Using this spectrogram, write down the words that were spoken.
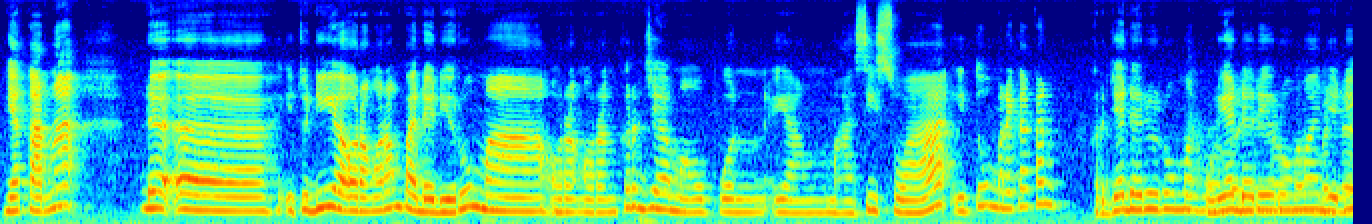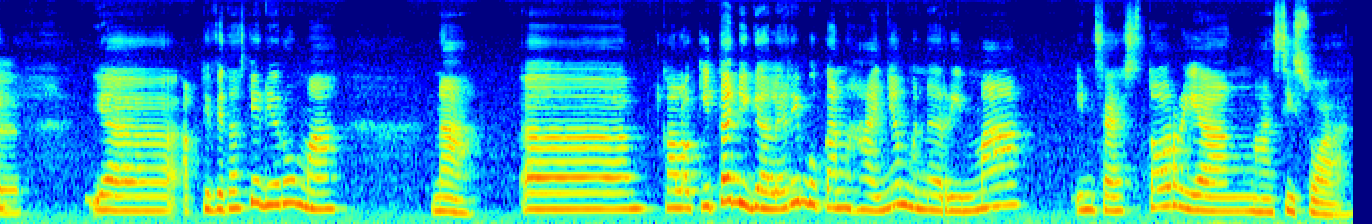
Ya karena da- eh, itu dia orang-orang pada di rumah, orang-orang kerja maupun yang mahasiswa itu mereka kan kerja dari rumah, kuliah dari rumah, jadi ya aktivitasnya di rumah. Nah, eh, kalau kita di galeri bukan hanya menerima investor yang mahasiswa,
